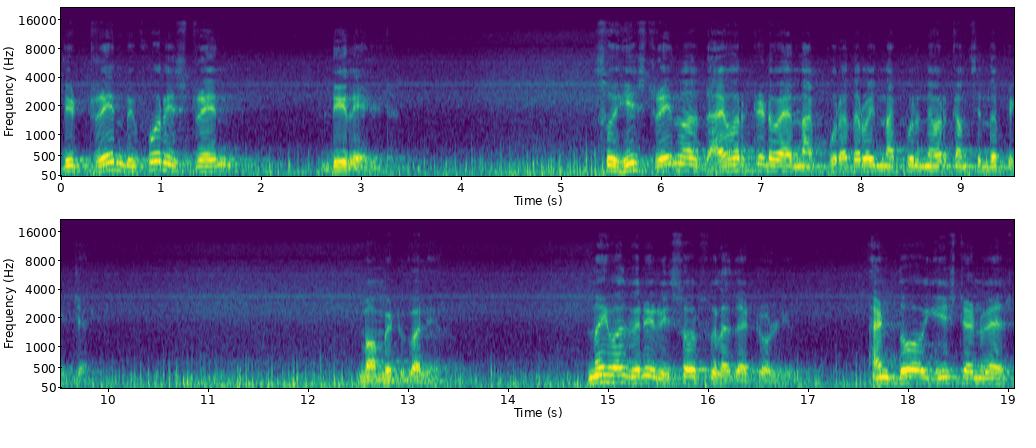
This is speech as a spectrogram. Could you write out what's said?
the train before his train derailed. So his train was diverted via Nagpur, otherwise Nagpur never comes in the picture. Bombay to Gwalior. No, he was very resourceful as I told you. And though east and west,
